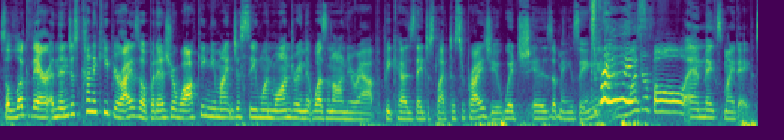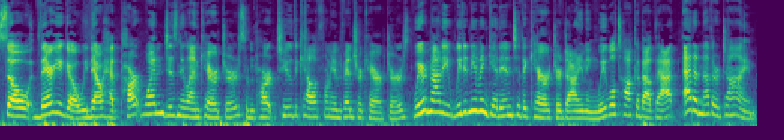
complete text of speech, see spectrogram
So look there and then just kind of keep your eyes open. As you're walking, you might just see one wandering that wasn't on your app because they just like to surprise you, which is amazing. Surprise! And wonderful and makes my day. So there you go. We now had part one Disneyland characters and part two the California Adventure characters. We're not we didn't even get into the character dining. We will talk about that at another time.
